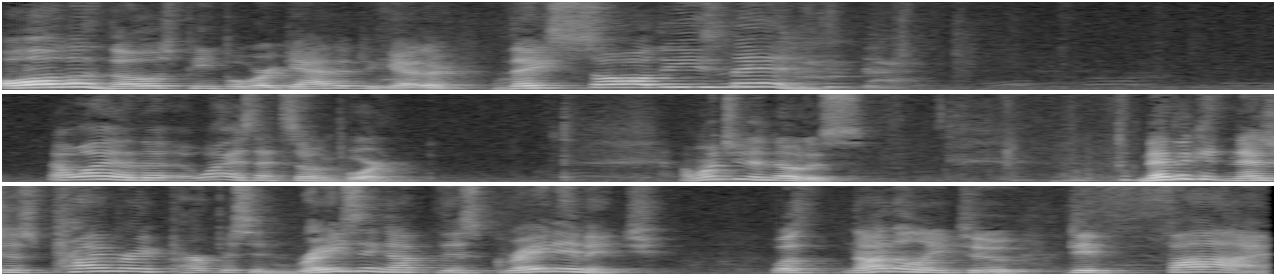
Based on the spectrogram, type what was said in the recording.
All of those people were gathered together. They saw these men. Now, why, the, why is that so important? I want you to notice Nebuchadnezzar's primary purpose in raising up this great image was not only to defy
